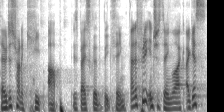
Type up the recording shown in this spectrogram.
They were just trying to keep up, is basically the big thing. And it's pretty interesting. Like, I guess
